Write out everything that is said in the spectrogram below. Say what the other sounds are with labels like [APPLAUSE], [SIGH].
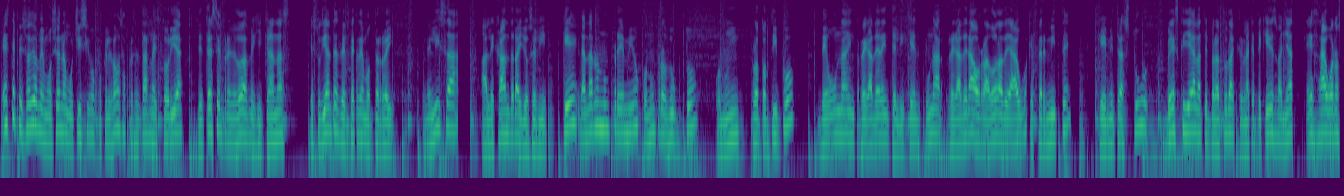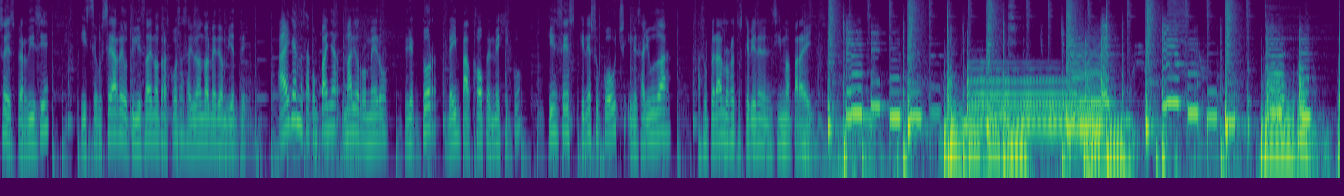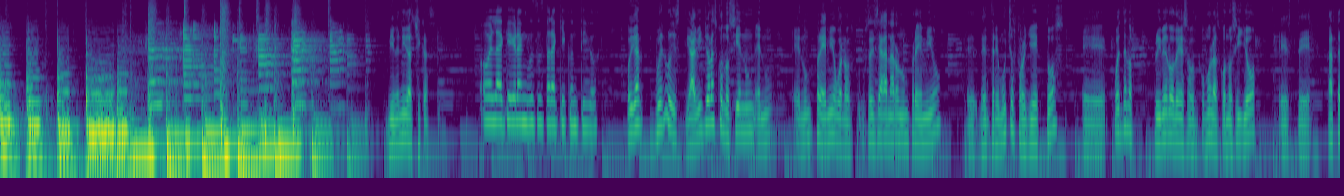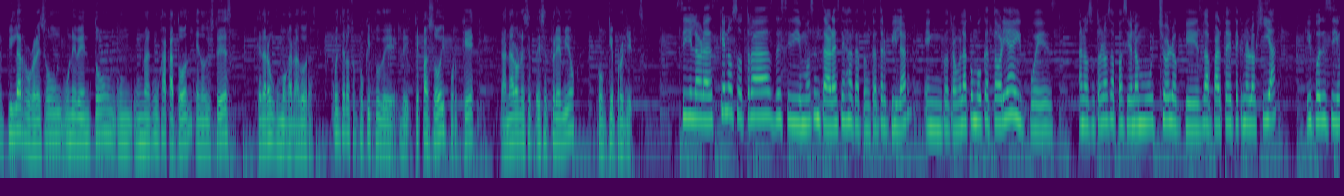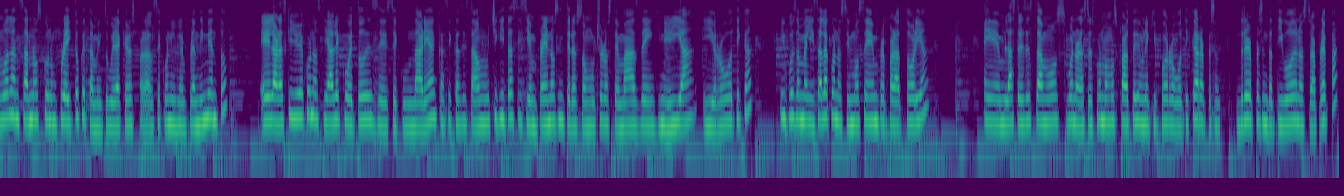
Este episodio me emociona muchísimo porque les vamos a presentar la historia de tres emprendedoras mexicanas, estudiantes del TEC de Monterrey, Melissa, Alejandra y Jocelyn, que ganaron un premio con un producto, con un prototipo de una regadera inteligente, una regadera ahorradora de agua que permite que mientras tú ves que llega la temperatura en la que te quieres bañar, esa agua no se desperdicie y se sea reutilizada en otras cosas ayudando al medio ambiente. A ella nos acompaña Mario Romero, director de Impact Hub en México, quien es, quien es su coach y les ayuda a superar los retos que vienen encima para ellos. Bienvenidas, chicas. Hola, qué gran gusto estar aquí contigo. Oigan, bueno, es que a mí yo las conocí en un, en un, en un premio, bueno, ustedes ya ganaron un premio eh, de entre muchos proyectos. Eh, cuéntenos primero de eso, cómo las conocí yo. Este, Caterpillar organizó un, un evento, un, un, un, hackathon, en donde ustedes quedaron como ganadoras. Cuéntenos un poquito de, de qué pasó y por qué ganaron ese, ese premio, con qué proyecto. Sí, la verdad es que nosotras decidimos entrar a este hackathon Caterpillar, encontramos la convocatoria y pues a nosotros nos apasiona mucho lo que es la parte de tecnología y pues decidimos lanzarnos con un proyecto que también tuviera que respaldarse con el emprendimiento. Eh, la verdad es que yo ya conocía a Lecoeto desde secundaria, casi casi estábamos muy chiquitas y siempre nos interesó mucho los temas de ingeniería y robótica. Y pues a Melissa la conocimos en preparatoria. Eh, las tres estamos, bueno, las tres formamos parte de un equipo de robótica representativo de nuestra prepa.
